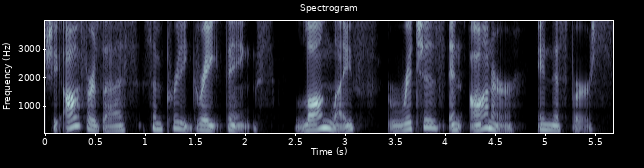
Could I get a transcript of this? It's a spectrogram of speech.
She offers us some pretty great things long life, riches, and honor in this verse.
